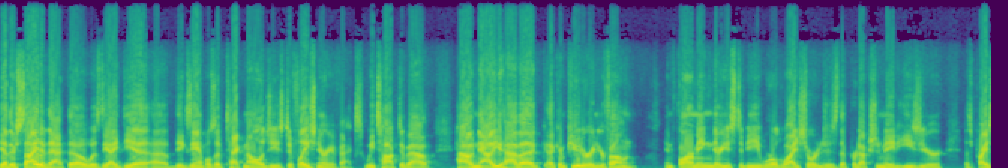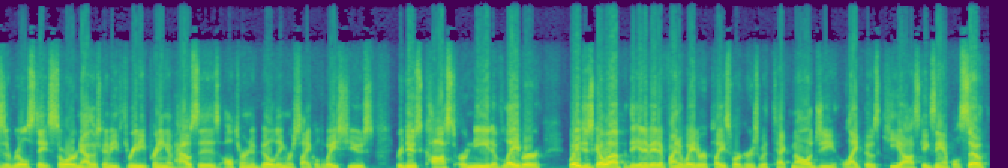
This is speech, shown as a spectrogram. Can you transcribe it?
The other side of that, though, was the idea of the examples of technology's deflationary effects. We talked about how now you have a, a computer in your phone in farming, there used to be worldwide shortages that production made easier. As prices of real estate soar, now there's going to be 3D printing of houses, alternative building, recycled waste use, reduced cost or need of labor. Wages go up, the innovative find a way to replace workers with technology like those kiosk examples. So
